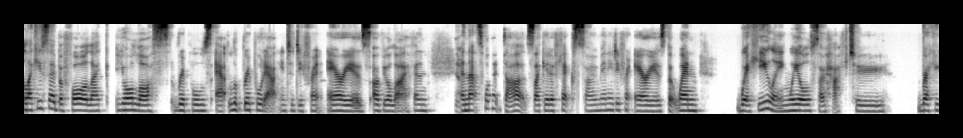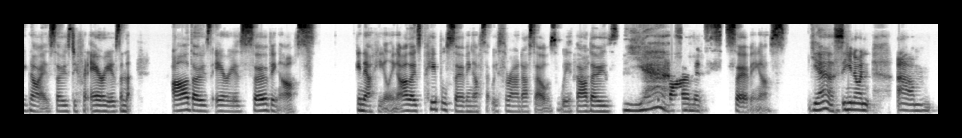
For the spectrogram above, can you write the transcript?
like you said before, like your loss ripples out, rippled out into different areas of your life, and yeah. and that's what it does. Like it affects so many different areas. But when we're healing, we also have to recognize those different areas, and are those areas serving us in our healing? Are those people serving us that we surround ourselves with? Are those yes. environments serving us? Yes, you know, and um,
